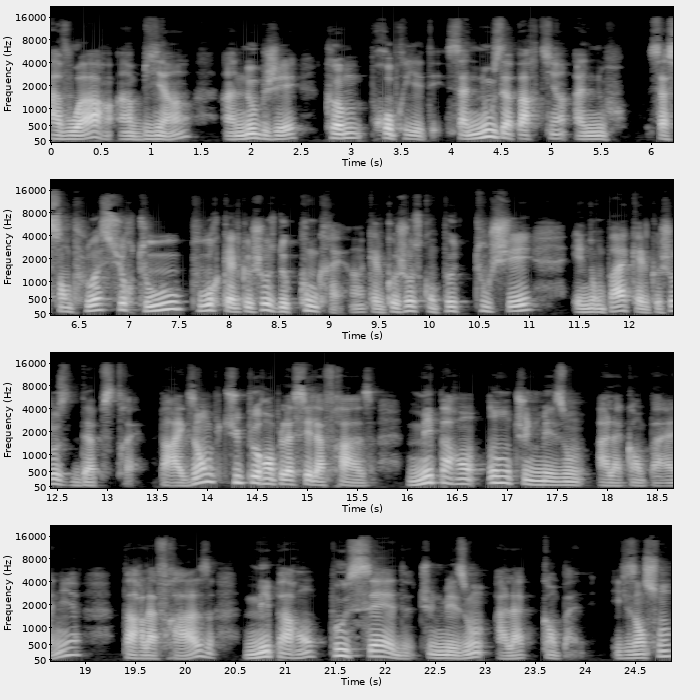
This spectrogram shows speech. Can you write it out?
Avoir un bien, un objet comme propriété. Ça nous appartient à nous. Ça s'emploie surtout pour quelque chose de concret, hein, quelque chose qu'on peut toucher et non pas quelque chose d'abstrait. Par exemple, tu peux remplacer la phrase mes parents ont une maison à la campagne par la phrase Mes parents possèdent une maison à la campagne. Ils en sont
